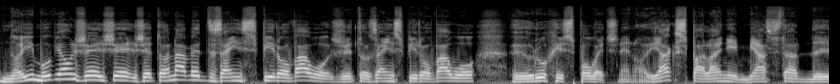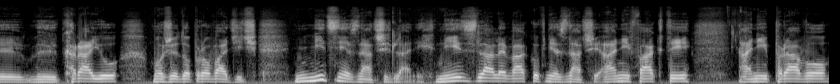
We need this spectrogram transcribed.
no i mówią, że, że, że to nawet zainspirowało, że to zainspirowało y, ruchy społeczne. No, jak spalanie miasta, y, y, kraju może doprowadzić? Nic nie znaczy dla nich. Nic dla lewaków nie znaczy. Ani fakty, ani prawo.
